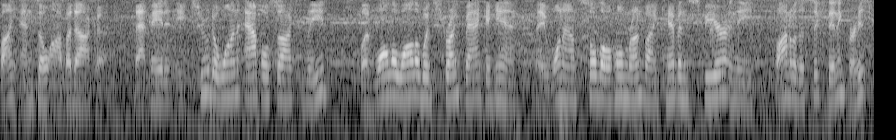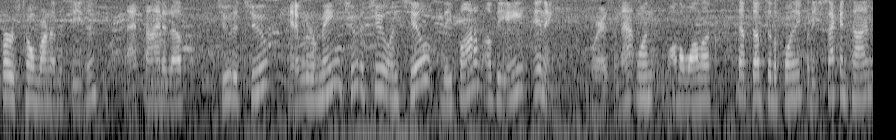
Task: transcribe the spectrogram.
by Enzo Apodaca. That made it a 2 to 1 Apple Sox lead, but Walla Walla would strike back again. A one out solo home run by Kevin Spear in the bottom of the sixth inning for his first home run of the season. That tied it up 2 to 2, and it would remain 2 to 2 until the bottom of the eighth inning. Whereas in that one, Walla Walla stepped up to the plate for the second time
